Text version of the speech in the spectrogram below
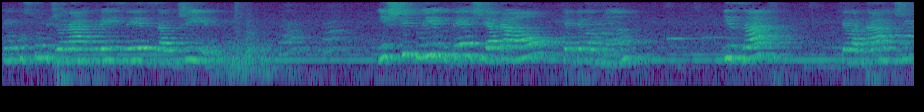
têm o costume de orar três vezes ao dia, instituído desde Abraão, que é pela manhã, Isaac pela tarde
